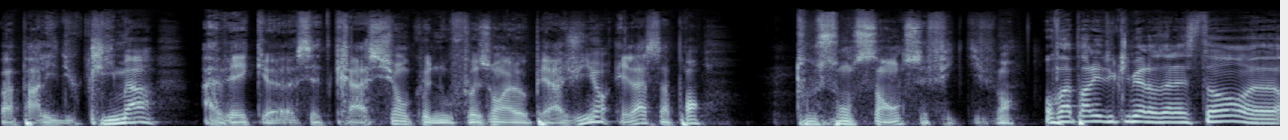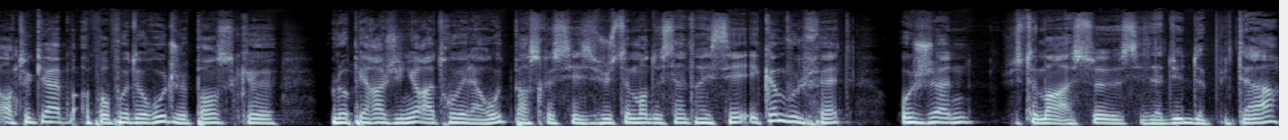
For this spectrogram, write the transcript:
On va parler du climat. avec euh, cette création que nous faisons à l'Opéra Junior. Et là, ça prend tout son sens, effectivement. On va parler du climat dans un instant. Euh, en tout cas, à propos de route, je pense que l'Opéra Junior a trouvé la route parce que c'est justement de s'adresser, et comme vous le faites, aux jeunes, justement à ceux, ces adultes de plus tard,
